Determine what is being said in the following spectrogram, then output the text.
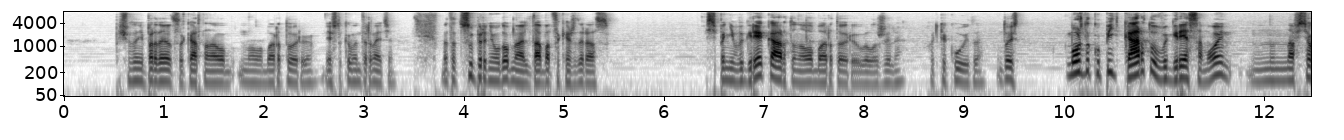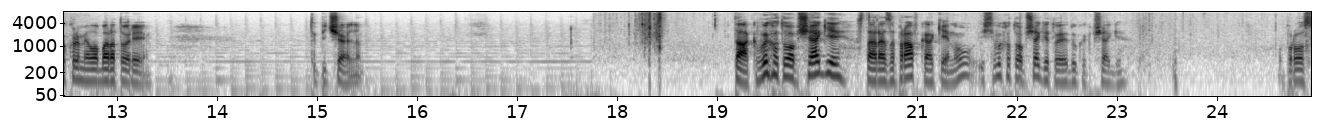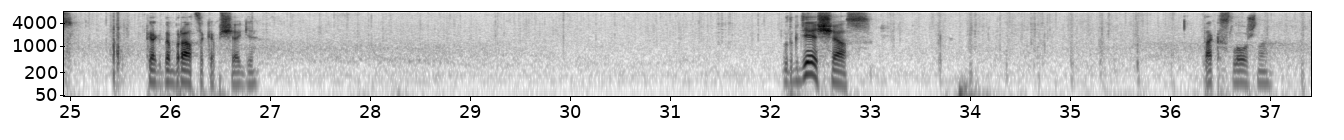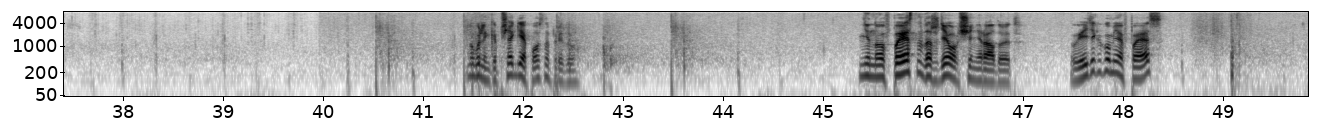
Почему-то не продается карта на, на лабораторию. Есть только в интернете. Но это супер неудобно альтабаться каждый раз. Если бы они в игре карту на лабораторию выложили. Хоть какую-то. Ну, то есть, можно купить карту в игре самой на все, кроме лаборатории. Это печально. Так, выход у общаги. Старая заправка. Окей, ну, если выход у общаги, то я иду к общаге. Вопрос, как добраться к общаге. Вот где я сейчас? Так сложно. Ну, блин, к общаге я поздно приду. Не, ну FPS на дожде вообще не радует. Вы видите, какой у меня FPS?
